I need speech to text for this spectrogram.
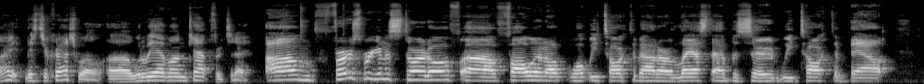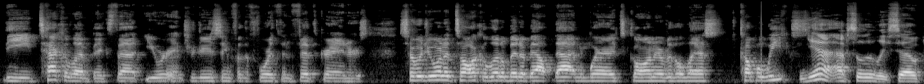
All right, Mr. Cratchwell, uh, what do we have on tap for today? Um, first, we're going to start off uh, following up what we talked about our last episode. We talked about the Tech Olympics that you were introducing for the fourth and fifth graders. So, would you want to talk a little bit about that and where it's gone over the last couple weeks? Yeah, absolutely. So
